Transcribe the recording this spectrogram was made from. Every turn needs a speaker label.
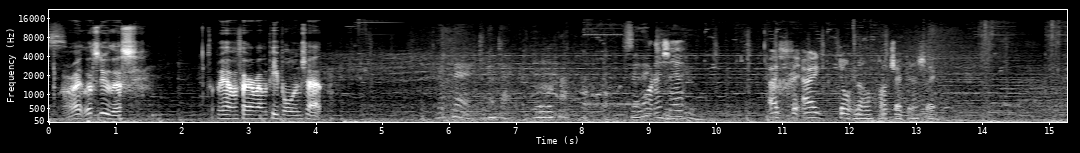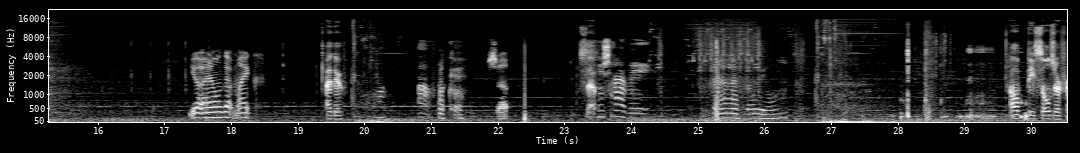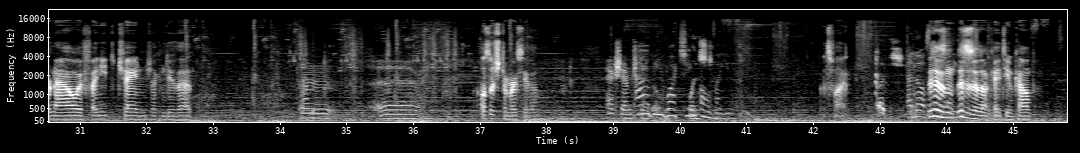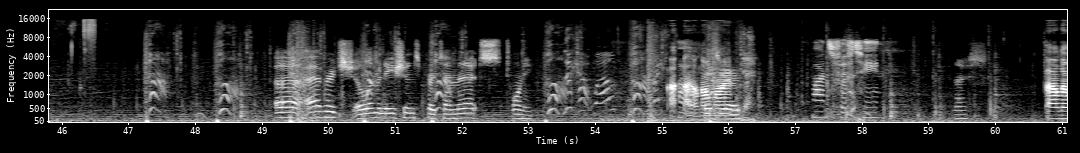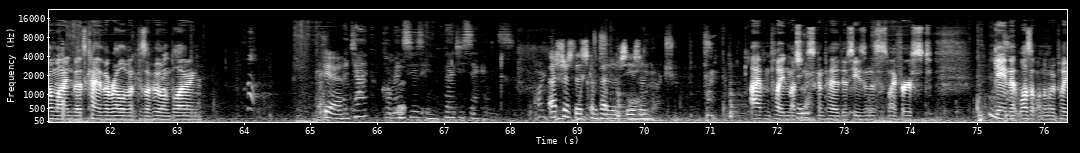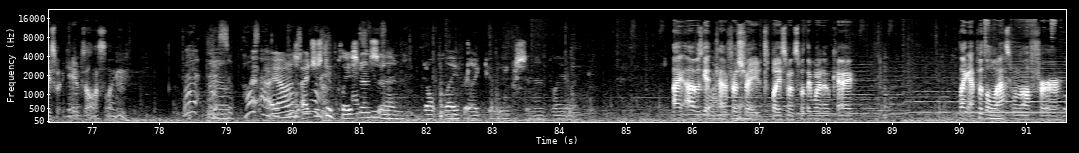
Speaker 1: Ace.
Speaker 2: Alright, let's do this. So we have a fair amount of people in chat.
Speaker 1: Prepare to attack.
Speaker 3: What is it?
Speaker 4: I think I don't know. I'll check in a sec. Yo, anyone got mic?
Speaker 2: I do.
Speaker 3: Oh,
Speaker 4: Okay. Sup?
Speaker 2: So,
Speaker 3: who should I be?
Speaker 4: Uh, whatever you want.
Speaker 2: I'll be soldier for now. If I need to change, I can do that.
Speaker 4: Um. Uh.
Speaker 2: I'll switch to Mercy then.
Speaker 4: Actually, I'm just
Speaker 5: I'll
Speaker 4: gonna
Speaker 5: be
Speaker 4: go.
Speaker 5: watching
Speaker 4: Winston.
Speaker 5: over you.
Speaker 2: That's fine.
Speaker 4: Let's.
Speaker 5: I lost
Speaker 2: This isn't. This is an okay team comp.
Speaker 4: Uh, average eliminations per 10 minutes, 20.
Speaker 5: Look out, world!
Speaker 2: I, I don't know mine.
Speaker 3: Mine's 15.
Speaker 4: Nice.
Speaker 2: I don't know mine, but it's kind of irrelevant because of who I'm playing.
Speaker 4: Yeah,
Speaker 1: Attack commences in 30 seconds.
Speaker 4: that's just this competitive season.
Speaker 2: I haven't played much in this competitive season. This is my first game that wasn't one of my placement games, honestly.
Speaker 5: Well, I suppose I'll
Speaker 4: I, I honest, I just do placements and then don't play for like two weeks and then play like.
Speaker 2: I, I was getting kind of frustrated with the placements, but they went okay. Like, I put the last one off for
